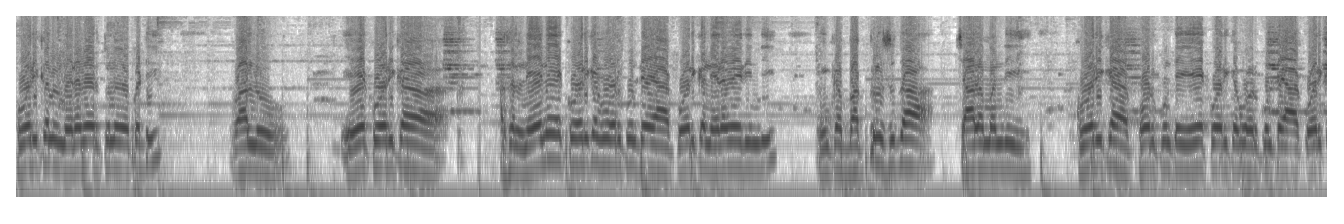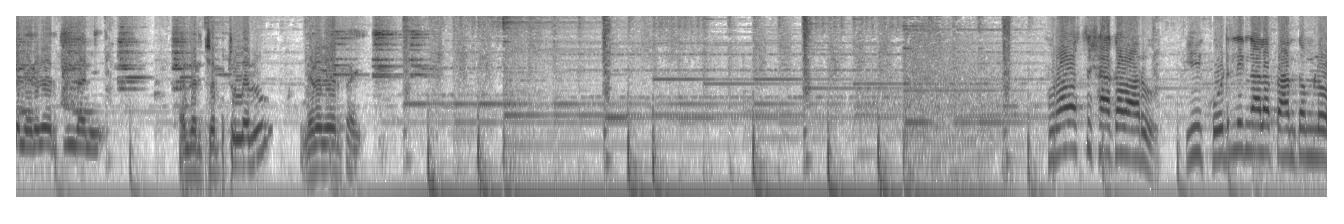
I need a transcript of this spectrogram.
కోరికలు నెరవేరుతున్నాయి ఒకటి. వాళ్ళు ఏ కోరిక అసలు నేనే కోరిక కోరుకుంటే ఆ కోరిక నెరవేరింది. ఇంకా భక్తులు సుధా చాలామంది కోరిక కోరుకుంటే ఏ కోరిక కోరుకుంటే ఆ కోరిక నెరవేరుతుందని అందరు చెప్తున్నారు నెరవేరుతాయి. పురావస్తు శాఖ వారు ఈ కోటిలింగాల ప్రాంతంలో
